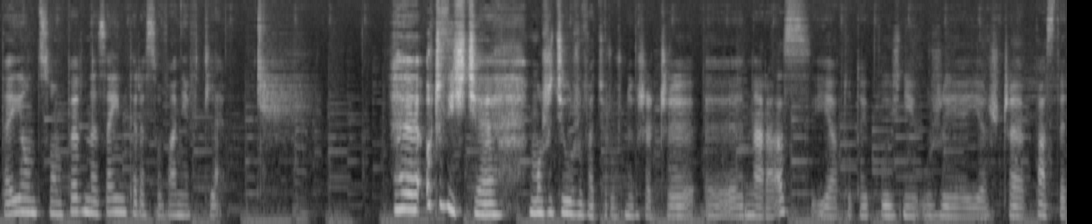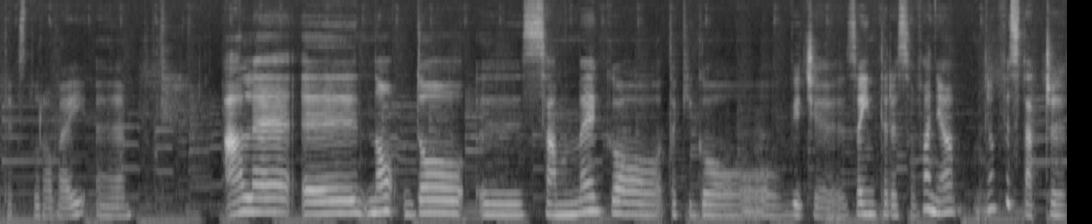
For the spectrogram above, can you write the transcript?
dającą pewne zainteresowanie w tle. E, oczywiście możecie używać różnych rzeczy e, na raz. Ja tutaj później użyję jeszcze pasty teksturowej, e, ale e, no, do e, samego takiego, wiecie, zainteresowania no, wystarczy,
